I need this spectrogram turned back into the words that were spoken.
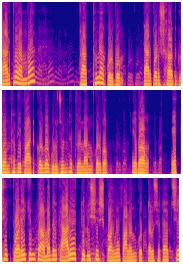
তারপর আমরা প্রার্থনা করব, তারপর সৎ গ্রন্থাদি পাঠ করব, গুরুজনদের প্রণাম করব এবং এর ঠিক পরেই কিন্তু আমাদেরকে আরও একটি বিশেষ কর্ম পালন করতে হবে, সেটা হচ্ছে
